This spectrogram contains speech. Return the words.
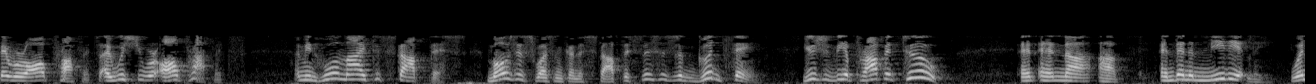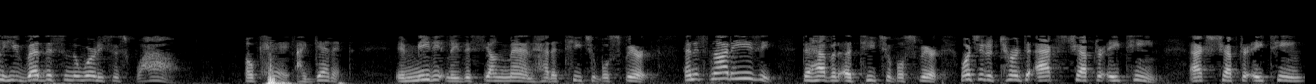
they were all prophets. I wish you were all prophets. I mean, who am I to stop this? Moses wasn't going to stop this. This is a good thing. You should be a prophet too. And and uh, uh, and then immediately when he read this in the Word, he says, "Wow, okay, I get it." Immediately, this young man had a teachable spirit, and it's not easy to have a, teachable spirit. I want you to turn to Acts chapter 18. Acts chapter 18.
